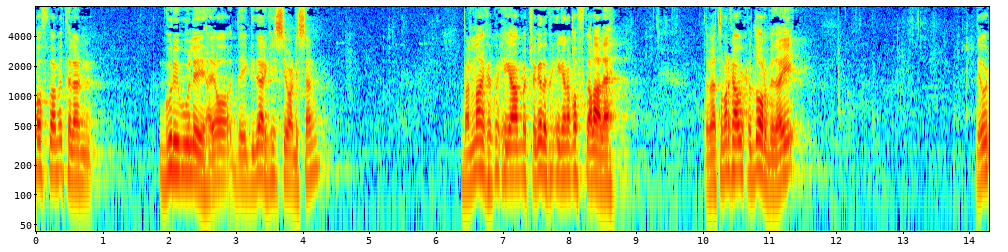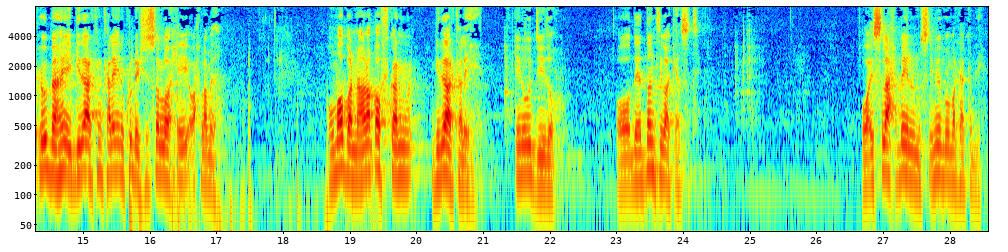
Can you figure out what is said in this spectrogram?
qof baa matalan guri buu leeyahay oo dee gidaarkiisii baa dhisan banaanka ku xiga ama jegada ku xigana qof kalaa leh dabeeto markaa wuxuu door biday dee wuxuu u baahan yahay gidaarkan kale inuu ku dheshiso looxii wax la mid a uma banaano qofkan gidaarka leh inuu diido oo dee dantii baa keensatay waa islaax beyn lmuslimiin buu markaa ka mid yahay.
